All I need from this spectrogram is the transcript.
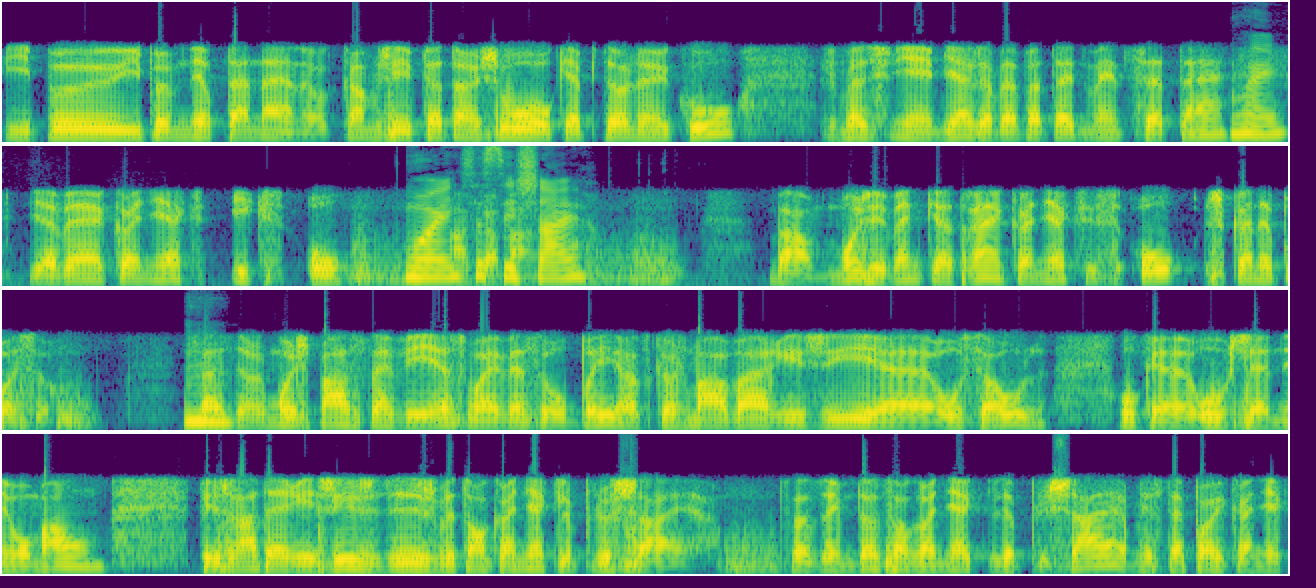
il peut, il peut venir tannant. Comme j'ai fait un show au Capitole un coup, je me souviens bien, j'avais peut-être 27 ans. Il y avait un cognac XO. Oui, ça c'est cher. Bon, moi j'ai 24 ans, un cognac XO, je connais pas ça. Mm. dire moi, je pense que c'est un VS ou un VSOP. En tout cas, je m'en vais à Régie euh, au Sol, où, que, où je suis venu au monde. Puis je rentre à Régie, je dis, je veux ton cognac le plus cher. Ça veut dire, il me donne son cognac le plus cher, mais c'était pas un cognac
